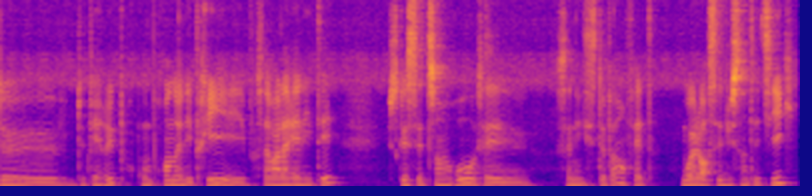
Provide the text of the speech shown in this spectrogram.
de, perruques pour comprendre les prix et pour savoir la réalité. Puisque 700 euros, ça n'existe pas en fait. Ou alors c'est du synthétique,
